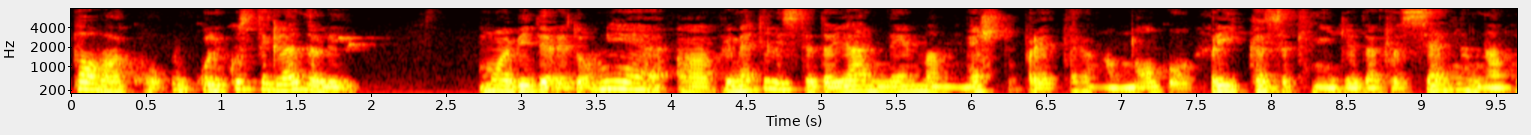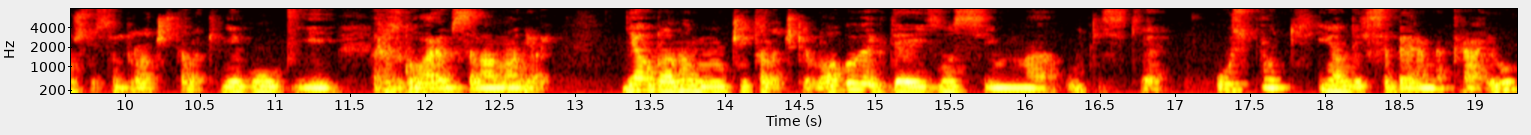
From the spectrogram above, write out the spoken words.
Pa ovako, ukoliko ste gledali moje videe redovnije, primetili ste da ja nemam nešto pretarano mnogo prikaza knjige. Dakle, sednem nakon što sam pročitala knjigu i razgovaram sa vama o njoj. Ja uglavnom imam čitalačke logove gde iznosim utiske usput i onda ih saberem na kraju.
